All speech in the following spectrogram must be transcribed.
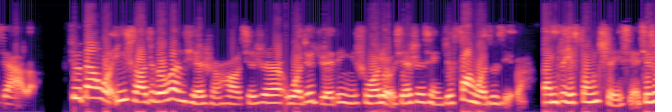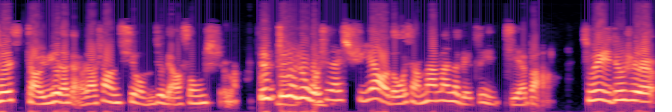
架了。就当我意识到这个问题的时候，其实我就决定说，有些事情就放过自己吧，让自己松弛一些。其实小鱼也能感受到，上期我们就聊松弛嘛，就这就是我现在需要的。我想慢慢的给自己解绑，所以就是。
